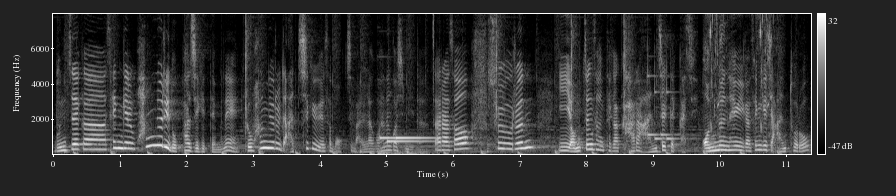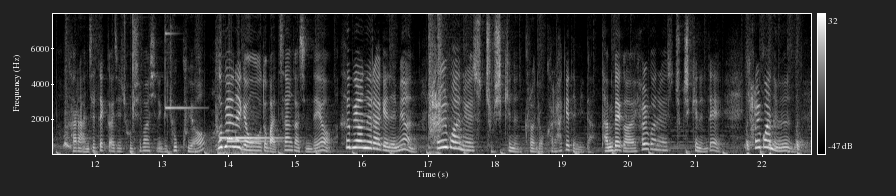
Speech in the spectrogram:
문제가 생길 확률이 높아지기 때문에 그 확률을 낮추기 위해서 먹지 말라고 하는 것입니다. 따라서 술은 이 염증 상태가 가라앉을 때까지 얻는 행위가 생기지 않도록 가라앉을 때까지 조심하시는 게 좋고요. 흡연의 경우도 마찬가지인데요. 흡연을 하게 되면 혈관을 수축시키는 그런 역할을 하게 됩니다. 담배가 혈관을 수축시키는데 혈관은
